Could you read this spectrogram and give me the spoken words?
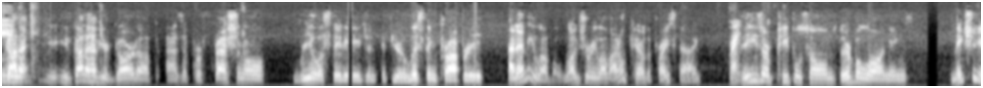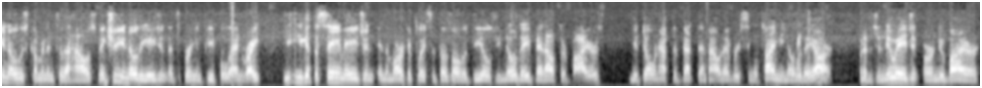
you've got to you've got to have your guard up as a professional real estate agent if you're listing property at any level, luxury level. I don't care the price tag. Right. These are people's homes, their belongings. Make sure you know who's coming into the house. Make sure you know the agent that's bringing people in. Right. You, you get the same agent in the marketplace that does all the deals. You know they vet out their buyers you don't have to vet them out every single time. You know who they are. But if it's a new agent or a new buyer,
